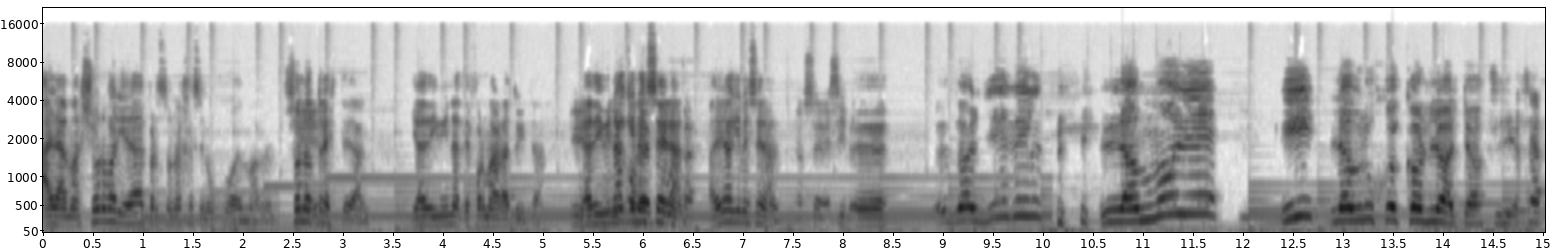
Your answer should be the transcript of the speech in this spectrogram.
a la mayor variedad de personajes en un juego de Marvel. Solo Sí. tres te dan. Y adivina de forma gratuita. Y, Y- adivina quiénes eran. Adivina quiénes eran. No sé, decir. Eh, Daredevil, la mole y la bruja escarlata. Sí, o sea,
